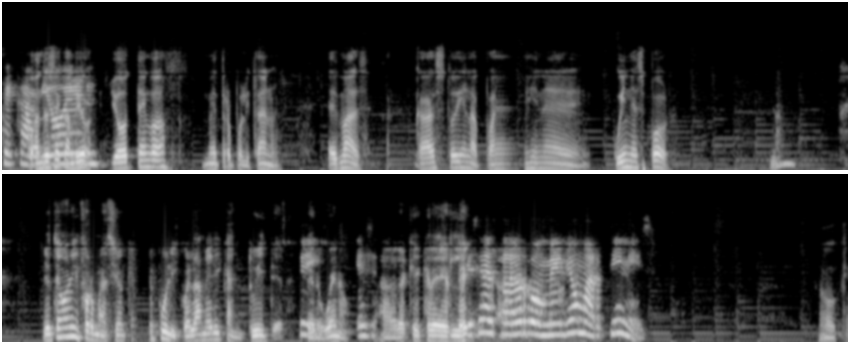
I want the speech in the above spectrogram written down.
Se cambió. ¿Cuándo se cambió? Yo tengo Metropolitano. Es más, acá estoy en la página de Win Sport. Yo tengo una información que publicó el América en Twitter, pero bueno, habrá que creerle. Es el estado Romelio Martínez. Ok.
